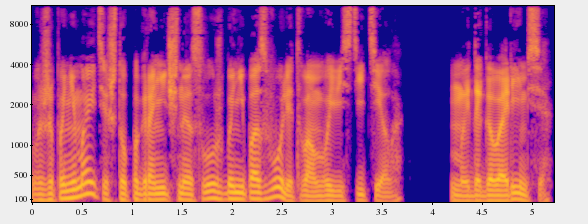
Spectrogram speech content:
Вы же понимаете, что пограничная служба не позволит вам вывести тело? Мы договоримся.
